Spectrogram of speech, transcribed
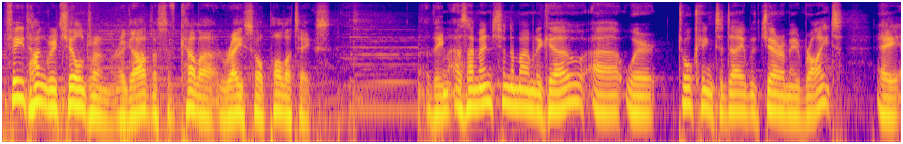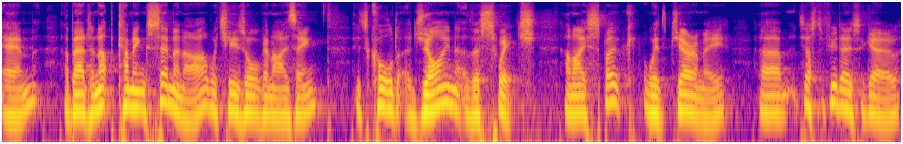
feed hungry children regardless of colour, race, or politics. The, as I mentioned a moment ago, uh, we're talking today with Jeremy Wright, AM, about an upcoming seminar which he's organising. It's called Join the Switch. And I spoke with Jeremy um, just a few days ago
